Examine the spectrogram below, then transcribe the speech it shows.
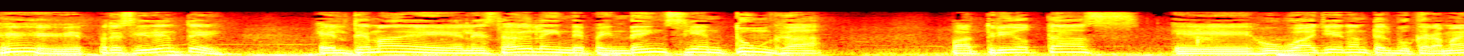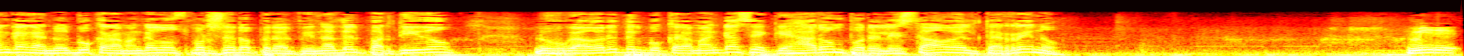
Eh, presidente, el tema del estadio de la Independencia en Tunja, Patriotas eh, jugó ayer ante el Bucaramanga, ganó el Bucaramanga 2 por 0, pero al final del partido los jugadores del Bucaramanga se quejaron por el estado del terreno. Mire,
